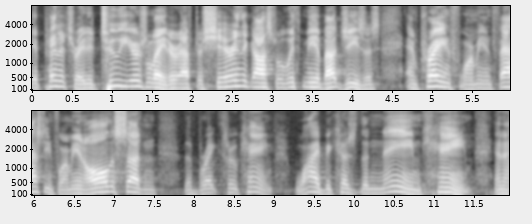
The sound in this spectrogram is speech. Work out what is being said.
it penetrated two years later after sharing the gospel with me about Jesus and praying for me and fasting for me. And all of a sudden, the breakthrough came. Why? Because the name came. And I,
